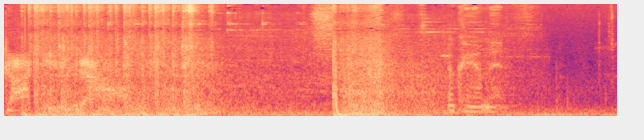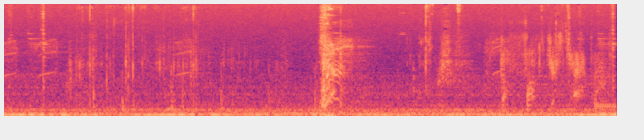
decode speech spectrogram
Got you now! Okay, I'm in. The fuck just happened?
